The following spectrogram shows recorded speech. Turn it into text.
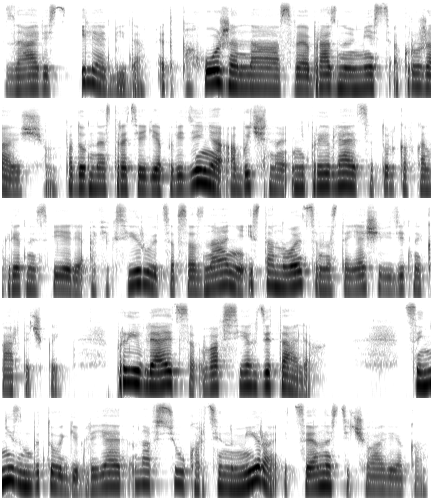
зависть или обида. Это похоже на своеобразную месть окружающим. Подобная стратегия поведения обычно не проявляется только в конкретной сфере, а фиксируется в сознании и становится настоящей визитной карточкой. Проявляется во всех деталях. Цинизм в итоге влияет на всю картину мира и ценности человека.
